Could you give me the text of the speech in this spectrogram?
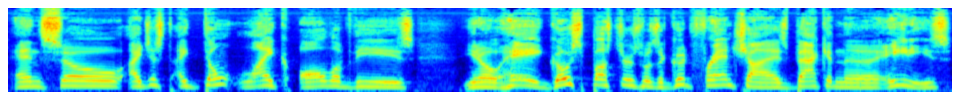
And so I just, I don't like all of these, you know, hey, Ghostbusters was a good franchise back in the 80s.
